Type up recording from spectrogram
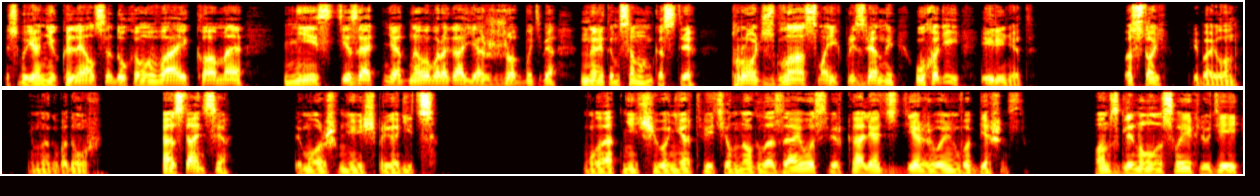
Если бы я не клялся духом Вайкоме не истязать ни одного врага, я сжег бы тебя на этом самом костре. Прочь с глаз моих презренный, уходи или нет. — Постой, — прибавил он, немного подумав. — Останься, ты можешь мне еще пригодиться. Мулат ничего не ответил, но глаза его сверкали от сдерживаемого бешенства. Он взглянул на своих людей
